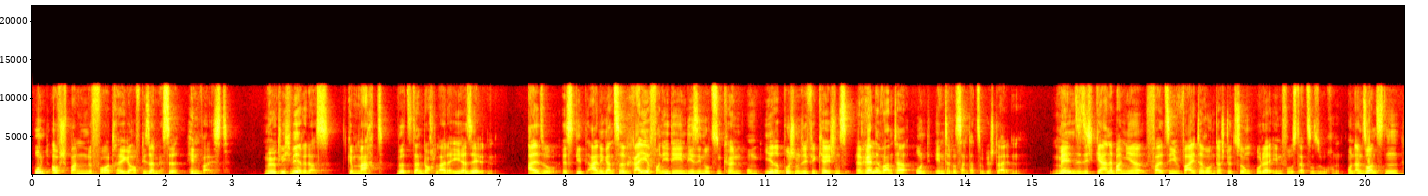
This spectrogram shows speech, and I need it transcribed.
und auf spannende Vorträge auf dieser Messe hinweist. Möglich wäre das. Gemacht wird es dann doch leider eher selten. Also, es gibt eine ganze Reihe von Ideen, die Sie nutzen können, um Ihre Push-Notifications relevanter und interessanter zu gestalten. Melden Sie sich gerne bei mir, falls Sie weitere Unterstützung oder Infos dazu suchen. Und ansonsten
